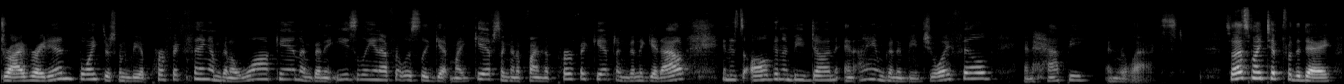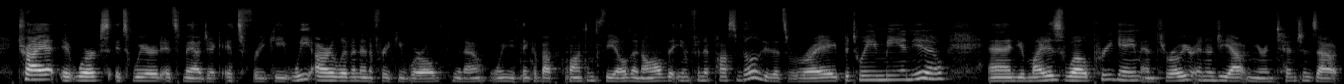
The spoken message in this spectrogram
drive right in. Boink, there's going to be a perfect thing. I'm going to walk in. I'm going to easily and effortlessly get my gifts. I'm going to find the perfect gift. I'm going to get out, and it's all going to be done, and I am going to be joy filled and happy and relaxed. So that's my tip for the day. Try it. It works. It's weird. It's magic. It's freaky. We are living in a freaky world, you know, when you think about the quantum field and all the infinite possibility that's right between me and you. And you might as well pregame and throw your energy out and your intentions out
